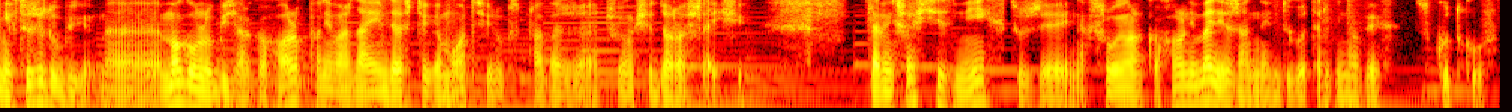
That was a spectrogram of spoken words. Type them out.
Niektórzy lubi, e, mogą lubić alkohol, ponieważ daje im dreszczyk emocji lub sprawia, że czują się doroślejsi. Dla większości z nich, którzy jednak spróbują alkohol, nie będzie żadnych długoterminowych skutków,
